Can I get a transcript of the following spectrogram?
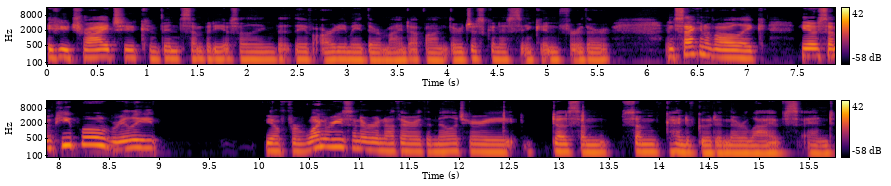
if you try to convince somebody of something that they've already made their mind up on, they're just going to sink in further. And second of all, like you know, some people really, you know, for one reason or another, the military does some some kind of good in their lives, and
